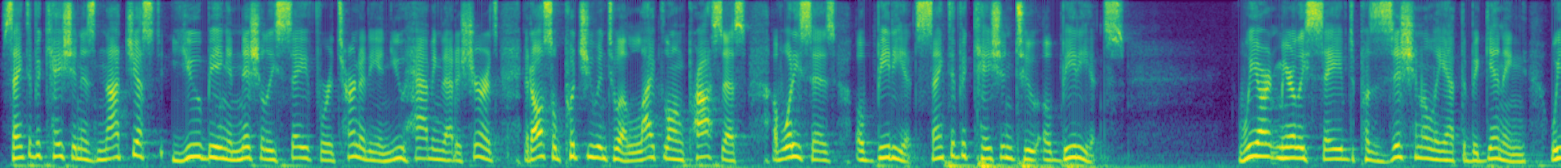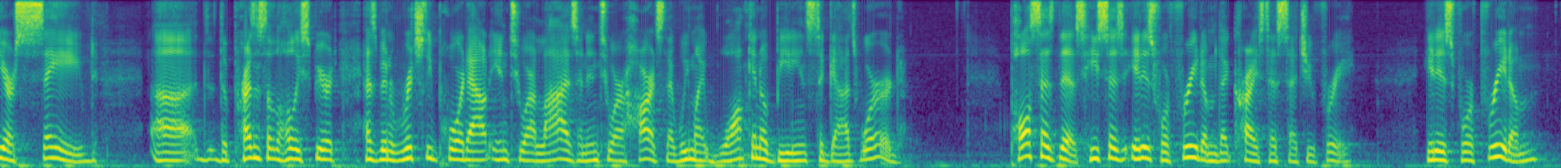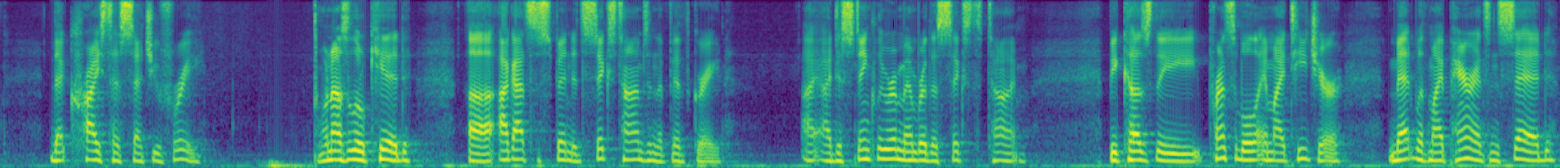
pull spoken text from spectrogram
Sanctification is not just you being initially saved for eternity and you having that assurance, it also puts you into a lifelong process of what he says obedience, sanctification to obedience. We aren't merely saved positionally at the beginning, we are saved. Uh, the presence of the Holy Spirit has been richly poured out into our lives and into our hearts that we might walk in obedience to God's word. Paul says this He says, It is for freedom that Christ has set you free. It is for freedom that Christ has set you free. When I was a little kid, uh, I got suspended six times in the fifth grade. I, I distinctly remember the sixth time because the principal and my teacher met with my parents and said,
